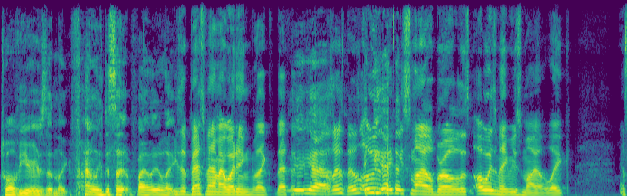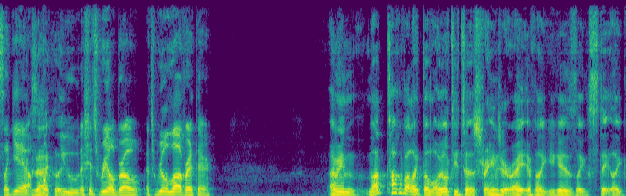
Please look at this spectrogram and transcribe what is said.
12 years and like finally decide finally like he's the best man at my wedding. Like that yeah. those, those always yeah. make me smile bro. Those always make me smile. Like it's like yeah exactly you that shit's real bro that's real love right there I mean, not talk about like the loyalty to a stranger, right? If like you guys like stay like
